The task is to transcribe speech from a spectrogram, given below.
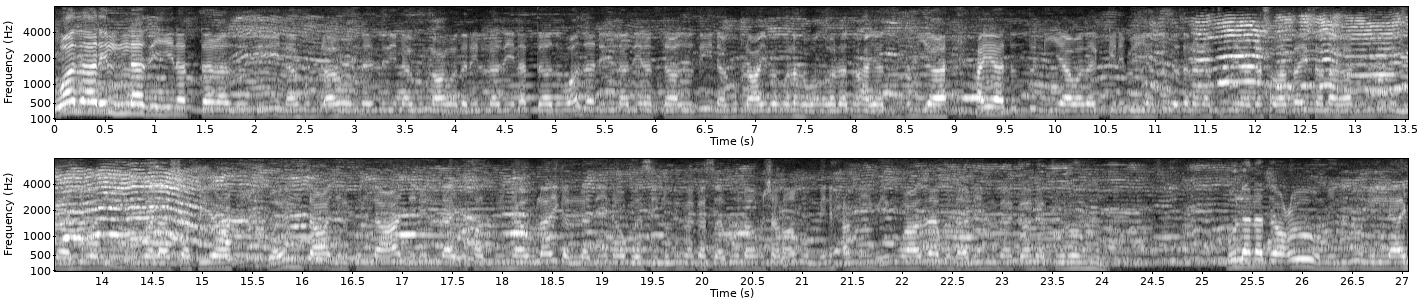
وذر الذين اتخذوا دينهم لهم الذين هم لعب وذر الذين اتخذوا وذر الذين اتخذوا دينهم لعبا ولهوا وغرتهم حياة الدنيا حياة الدنيا. وذكر به أن تبذل نفس بما ليس لها من دون الله ولي ولا شفيع. وإن تعدل كل عدل لا يؤخذ منها. أولئك الذين أبسلوا بما كسبوا لهم شراب من حميم وعذاب أليم بما كانوا يكفرون. قل ندعو من دون الله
